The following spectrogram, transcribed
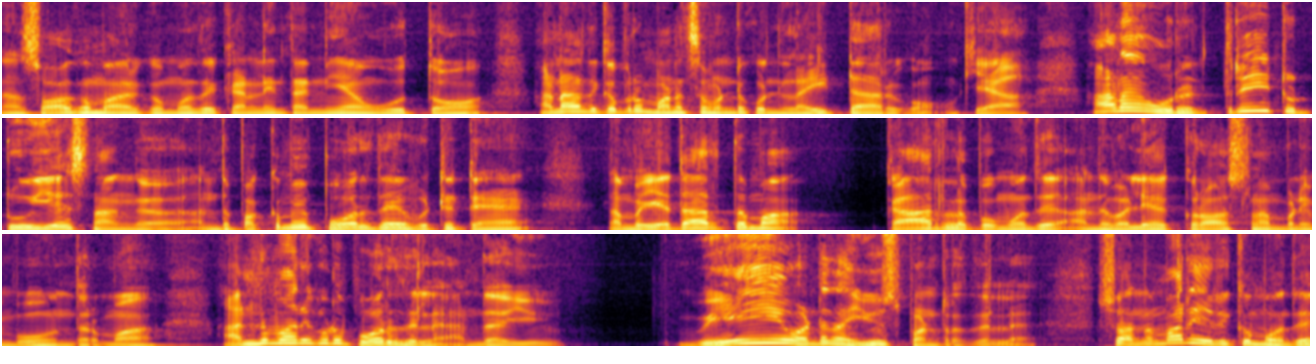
நான் சோகமாக இருக்கும்போது கண்ணிலையும் தண்ணியாக ஊற்றும் ஆனால் அதுக்கப்புறம் மனசு வந்துட்டு கொஞ்சம் லைட்டாக இருக்கும். ஓகேயா ஆனால் ஒரு த்ரீ டு டூ இயர்ஸ் நாங்கள் அந்த பக்கமே போகிறதே விட்டுட்டேன். நம்ம யதார்த்தமாக காரில் போகும்போது அந்த வழியாக க்ராஸ்லாம் பண்ணி போகும் தருமா அந்த மாதிரி கூட போகிறதில்ல அந்த வே வந்துட்டு நான் யூஸ் பண்ணுறதில்ல ஸோ அந்த மாதிரி இருக்கும்போது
